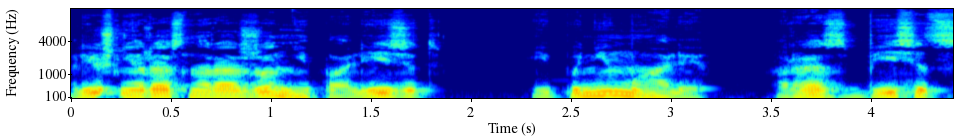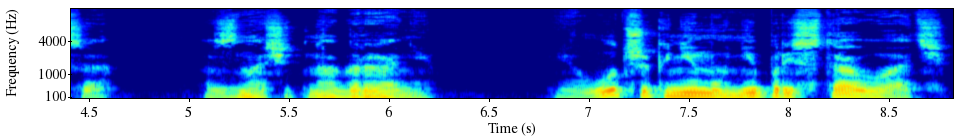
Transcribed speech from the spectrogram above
лишний раз на рожон не полезет, и понимали, раз бесится, значит на грани. И лучше к нему не приставать.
